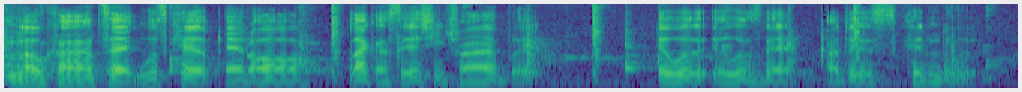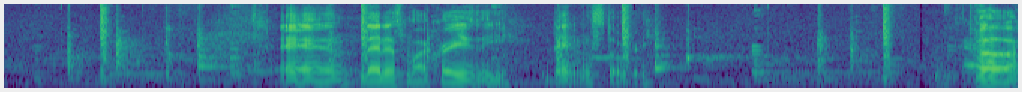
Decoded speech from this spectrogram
No contact was kept at all. Like I said, she tried, but it was it was that. I just couldn't do it. And that is my crazy dating story. Uh.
